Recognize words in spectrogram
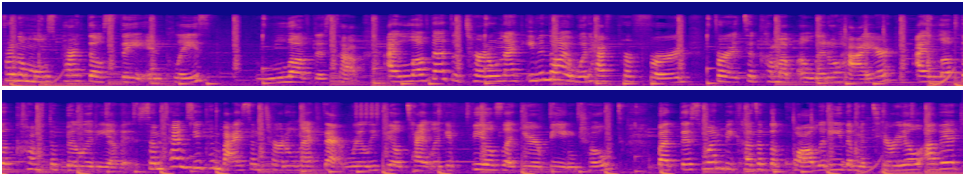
for the most part they'll stay in place. Love this top. I love that the turtleneck even though i would have preferred for it to come up a little higher i love the comfortability of it. Sometimes you can buy some turtlenecks that really feel tight like it feels like you're being choked. But this one because of the quality the material of it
